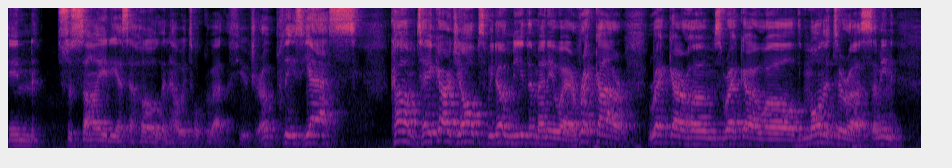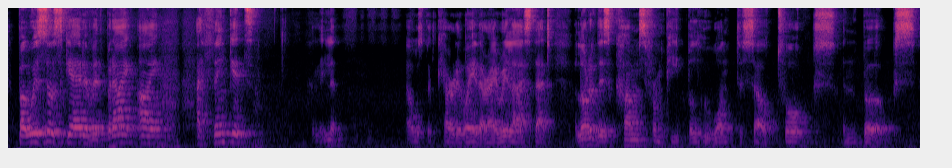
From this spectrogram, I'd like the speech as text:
in society as a whole in how we talk about the future. Oh, please, yes, come take our jobs. We don't need them anywhere. Wreck our wreck our homes, wreck our world, monitor us. I mean, but we're so scared of it. But I I I think it's. I mean, look, I always got carried away there. I realized that a lot of this comes from people who want to sell talks and books.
